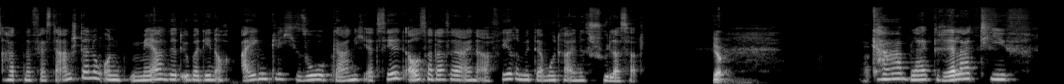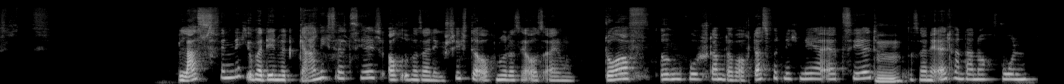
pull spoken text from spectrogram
hat eine feste Anstellung und mehr wird über den auch eigentlich so gar nicht erzählt, außer dass er eine Affäre mit der Mutter eines Schülers hat. Ja. K bleibt relativ blass, finde ich. Über den wird gar nichts erzählt, auch über seine Geschichte, auch nur, dass er aus einem Dorf irgendwo stammt, aber auch das wird nicht näher erzählt, mhm. dass seine Eltern da noch wohnen.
